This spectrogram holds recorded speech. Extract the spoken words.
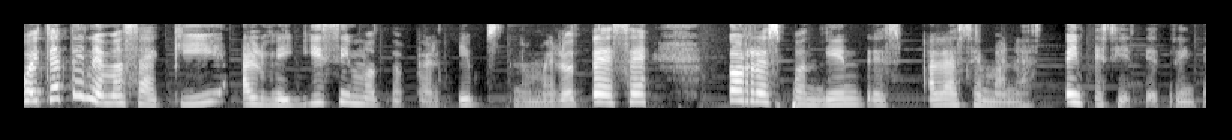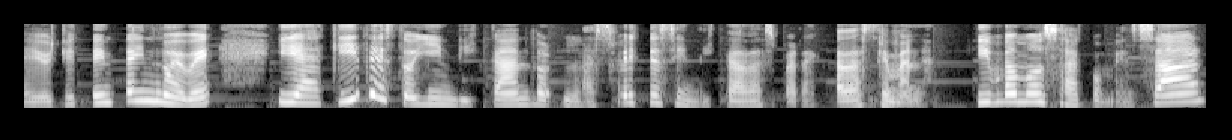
pues ya tenemos aquí al bellísimo Topper Tips número 13, correspondientes a las semanas 37, 38 y 39. Y aquí te estoy indicando las fechas indicadas para cada semana. Y vamos a comenzar.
